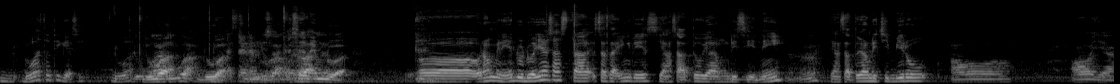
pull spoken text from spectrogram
dua atau tiga sih? Dua. dua Dua. dua SNM dua. SNM dua Eh, orang milihnya dua-duanya sastra sastra Inggris. Yang satu yang di sini, Heeh. yang satu yang di Cibiru. Oh. Oh ya.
